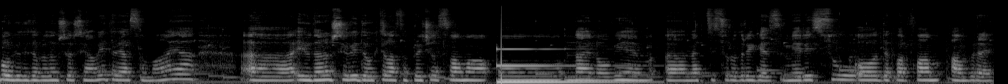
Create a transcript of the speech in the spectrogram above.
Bog ljudi, dobrodošli u jedan video, ja sam Maja i u današnjem videu htjela sam pričati s vama o najnovijem Narciso Rodriguez mirisu o De Parfum Ambre.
